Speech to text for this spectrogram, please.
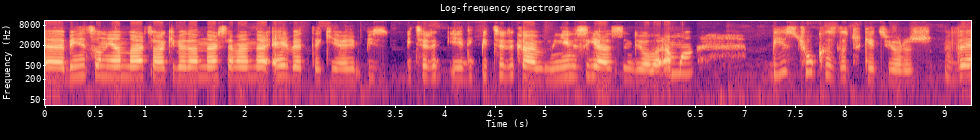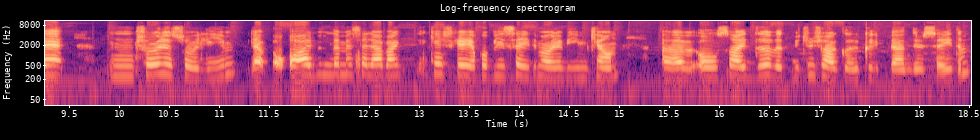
E, beni tanıyanlar, takip edenler, sevenler elbette ki yani biz bitirdik, yedik bitirdik albümün yenisi gelsin diyorlar ama biz çok hızlı tüketiyoruz ve şöyle söyleyeyim ya o, o albümde mesela ben keşke yapabilseydim öyle bir imkan e, olsaydı ve bütün şarkıları kliplendirseydim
